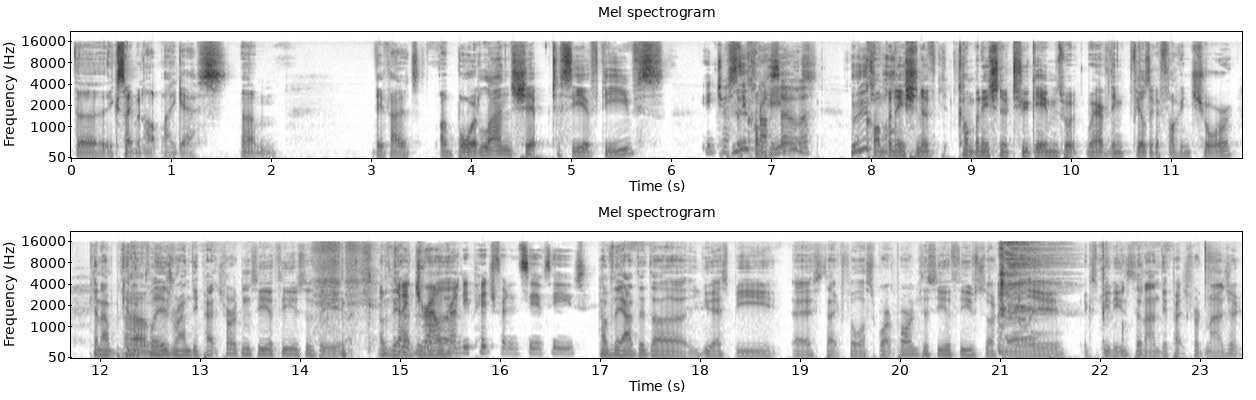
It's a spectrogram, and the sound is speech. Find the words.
the excitement up, I guess. Um, they've had a Borderlands ship to Sea of Thieves. Interesting crossover. cares? Who a combination of combination of two games where, where everything feels like a fucking chore. Can I can I um, play as Randy Pitchford in Sea of Thieves? Have they have they Can I added drown a, Randy Pitchford in Sea of Thieves? have they added a USB uh, stick full of squirt porn to Sea of Thieves so I can really experience the Randy Pitchford magic?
